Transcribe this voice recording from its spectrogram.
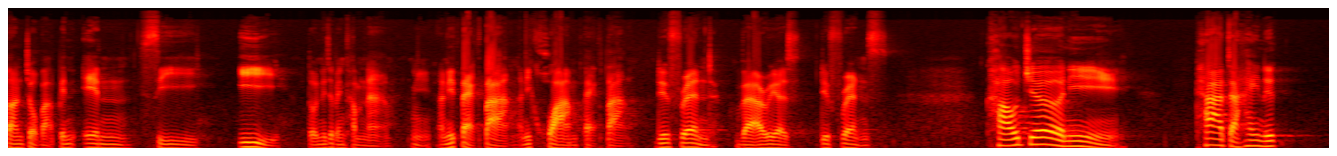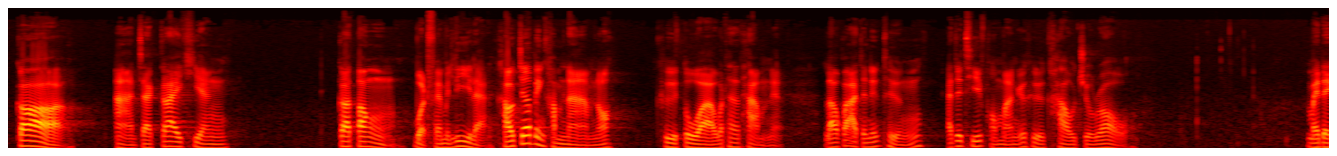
ตอนจบอะเป็น nc e ตัวนี้จะเป็นคำนามนี่อันนี้แตกต่าง อันนี้ความแตกต่าง different various difference culture นี่ ถ้าจะให้นึกก็อาจจะใกล้เคียง ก็ต้องบท family แหละ culture เป็นคำนามเนาะคือตัววัฒนธรรมเนี่ยเราก็อาจจะนึกถึง adjective ของมันก็คือ cultural ไม่ได้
